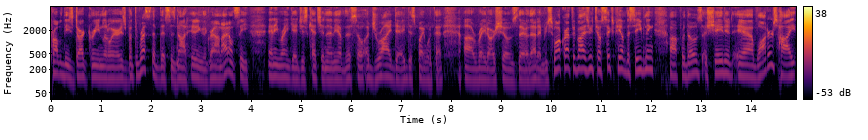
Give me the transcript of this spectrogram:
probably these dark green little areas, but the rest of this is not hitting the ground. I don't see any rain gauges catching any of this, so a dry day, despite what that uh, radar shows there, that image. Small craft advisory till 6 p.m. this evening uh, for those shaded uh, waters, high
